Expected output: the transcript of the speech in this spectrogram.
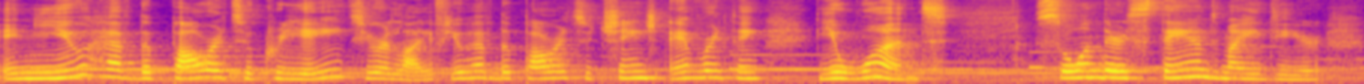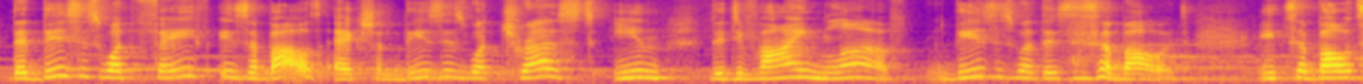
and you have the power to create your life. You have the power to change everything you want. So understand, my dear, that this is what faith is about actually. This is what trust in the divine love, this is what this is about. It's about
